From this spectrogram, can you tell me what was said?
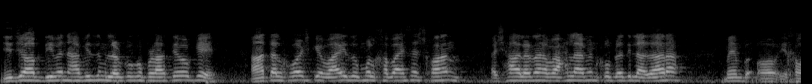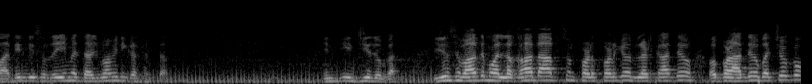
یہ جو آپ دیون حافظ میں لڑکوں کو پڑھاتے ہو کہ آت الخوش کے واحد ام الخبائش خان اشحالنا واہلا من قبرت الازارہ میں خواتین بھی سن رہی میں ترجمہ بھی نہیں کر سکتا۔ ان ان چیزوں کا۔ یہ جو سبات معلقات آپ سن پڑھ پڑھ کے اور لٹکاتے ہو اور پڑھاتے ہو بچوں کو،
